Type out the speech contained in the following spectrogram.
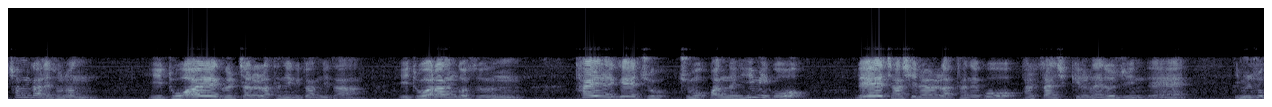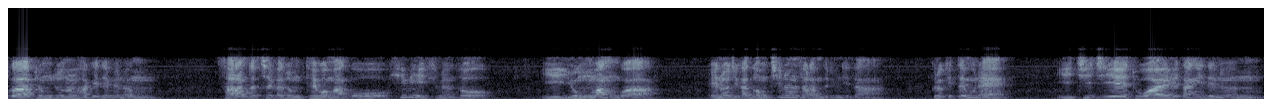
천간에서는 이 도화의 글자를 나타내기도 합니다. 이 도화라는 것은 타인에게 주, 주목받는 힘이고 내 자신을 나타내고 발산시키는 에너지인데 임수가 병존을 하게 되면은 사람 자체가 좀 대범하고 힘이 있으면서 이 욕망과 에너지가 넘치는 사람들입니다. 그렇기 때문에 이 지지의 도화에 해당이 되는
